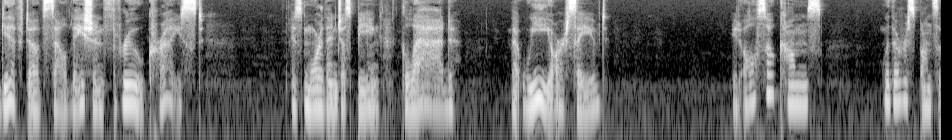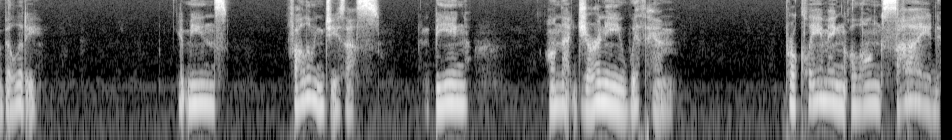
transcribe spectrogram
gift of salvation through Christ is more than just being glad that we are saved. It also comes with a responsibility. It means following Jesus and being on that journey with Him proclaiming alongside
